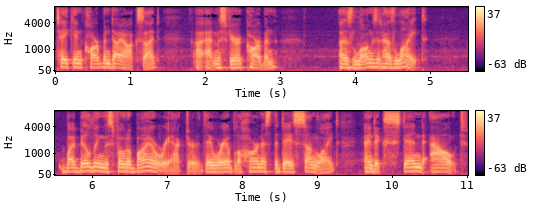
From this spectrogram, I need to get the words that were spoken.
take in carbon dioxide, uh, atmospheric carbon, as long as it has light. By building this photobioreactor, they were able to harness the day's sunlight and extend out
